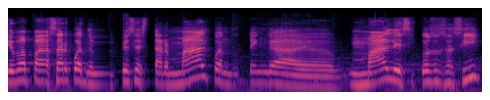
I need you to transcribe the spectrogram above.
¿Qué va a pasar cuando empiece a estar mal, cuando tenga eh, males y cosas así?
